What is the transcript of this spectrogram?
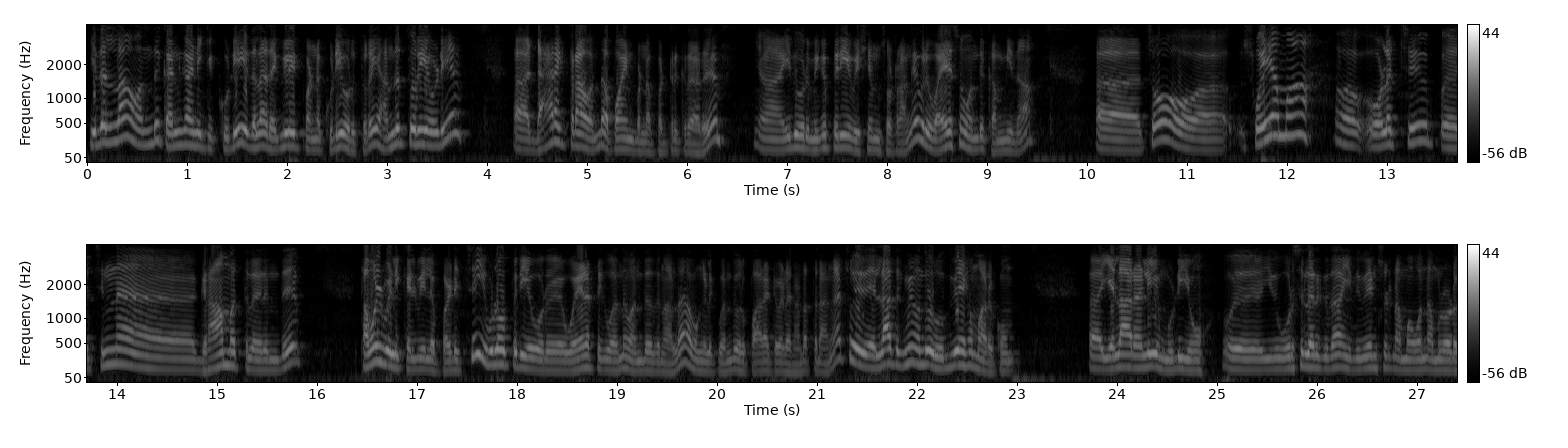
இதெல்லாம் வந்து கண்காணிக்கக்கூடிய இதெல்லாம் ரெகுலேட் பண்ணக்கூடிய ஒரு துறை. அந்த துறையோடைய டைரக்டராக வந்து அப்பாயிண்ட் பண்ணப்பட்டிருக்கிறாரு. இது ஒரு மிகப்பெரிய விஷயம்னு சொல்கிறாங்க இவர் வயசும் வந்து கம்மி தான் ஸோ சுயமாக உழைச்சி இப்போ சின்ன கிராமத்தில் இருந்து தமிழ் வழி கல்வியில் படித்து இவ்வளோ பெரிய ஒரு உயரத்துக்கு வந்து வந்ததுனால அவங்களுக்கு வந்து ஒரு பாராட்டு வேலை நடத்துகிறாங்க ஸோ இது எல்லாத்துக்குமே வந்து ஒரு உத்வேகமாக இருக்கும். எல்லாராலையும் முடியும். இது ஒரு சிலருக்கு தான் இதுவேன்னு சொல்லிட்டு நம்ம வந்து நம்மளோட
